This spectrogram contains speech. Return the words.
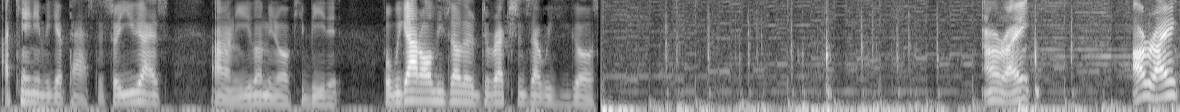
I can't even get past it. So you guys, I don't know, you let me know if you beat it. But we got all these other directions that we could go. Alright. Alright.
